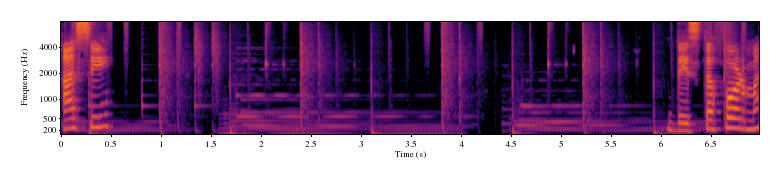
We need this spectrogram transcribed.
Así de esta forma.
